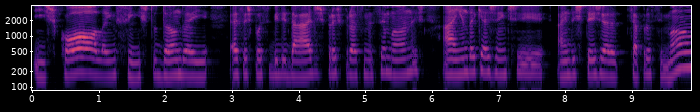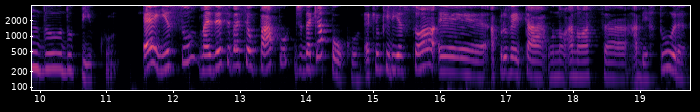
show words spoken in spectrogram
e escola, enfim, estudando aí essas possibilidades para as próximas semanas, ainda que a gente ainda esteja se aproximando do pico. É isso, mas esse vai ser o papo de daqui a pouco. É que eu queria só é, aproveitar a nossa abertura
